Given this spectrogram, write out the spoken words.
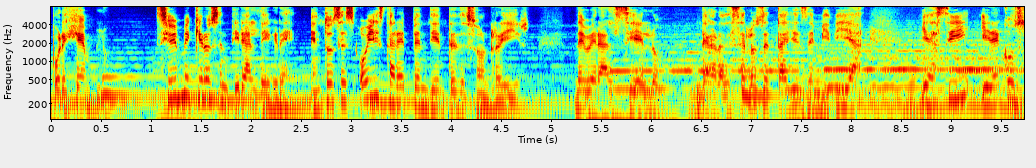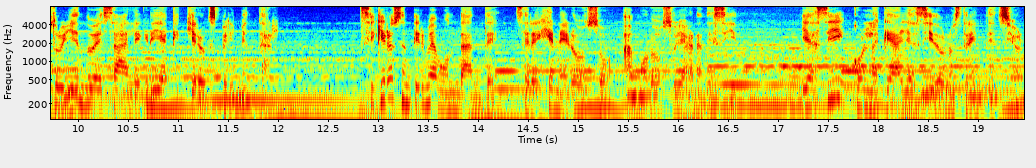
Por ejemplo, si hoy me quiero sentir alegre, entonces hoy estaré pendiente de sonreír, de ver al cielo, de agradecer los detalles de mi día y así iré construyendo esa alegría que quiero experimentar. Si quiero sentirme abundante, seré generoso, amoroso y agradecido, y así con la que haya sido nuestra intención.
